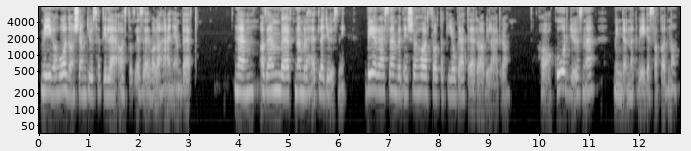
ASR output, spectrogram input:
Még a holdon sem győzheti le azt az ezer valahány embert. Nem, az embert nem lehet legyőzni. Vérrel szenvedéssel harcolta ki jogát erre a világra. Ha a kór győzne, mindennek vége szakadna.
